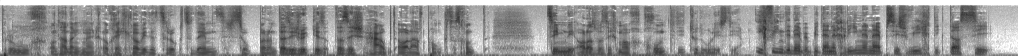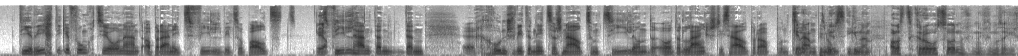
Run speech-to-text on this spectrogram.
brauche. Und habe dann gemerkt, okay, ich gehe wieder zurück zu dem, das ist super. Und das ist wirklich, so, das ist Hauptanlaufpunkt. Das kommt ziemlich alles, was ich mache, kommt in die To-Do-Liste. Ich finde eben bei diesen kleinen Apps ist wichtig, dass sie die richtigen Funktionen haben, aber auch nicht zu viel, weil sobald ja. zu viel haben, dann, dann äh, kommst du wieder nicht so schnell zum Ziel und, oder lenkst dich selber ab. Und genau, so. bei mir ist irgendwann alles zu gross und ich, ich muss sagen, ich,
